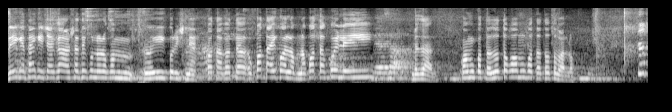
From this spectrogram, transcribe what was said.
দেখে থাকিস আর কারোর সাথে কোনো রকম ই করিস না। কথা কথা কথাই কইলাম না কথা কইলেই বেজাল। কম কথা যত কম কথা তত ভালো। তত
